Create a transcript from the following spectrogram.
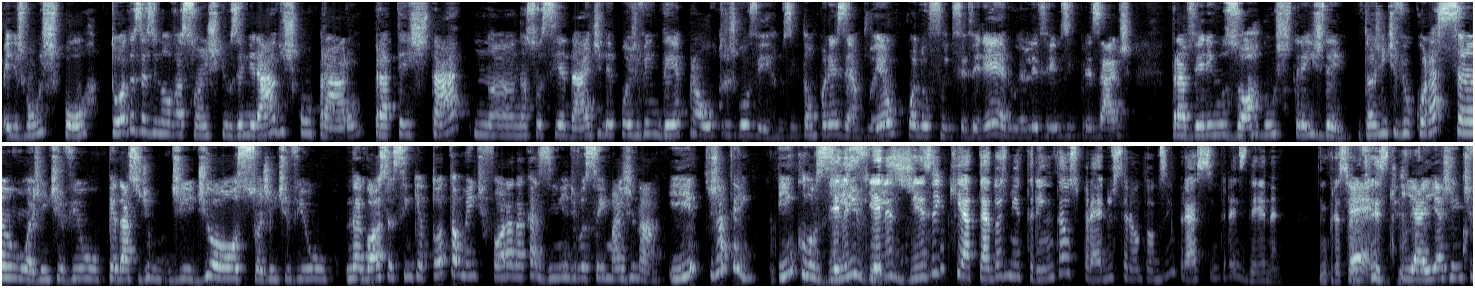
eles vão expor todas as inovações que os Emirados compraram para testar na, na sociedade e depois vender para outros governos. Então, por exemplo, eu, quando eu fui em fevereiro, eu levei os empresários para verem os órgãos 3D. Então a gente viu coração, a gente viu pedaço de, de, de, osso, a gente viu um negócio assim que é totalmente fora da casinha de você imaginar. E já tem. Inclusive. E eles, eles dizem que até 2030 os prédios serão todos impressos em 3D, né? Impressora é, 3D. E aí a gente,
